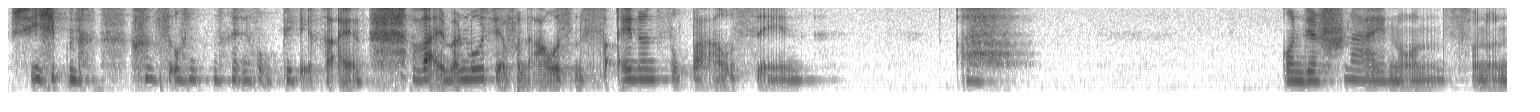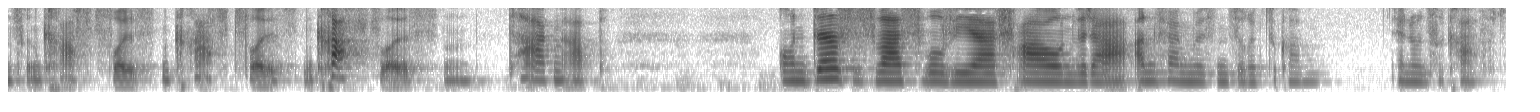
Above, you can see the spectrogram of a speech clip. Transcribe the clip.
Schieben uns unten eine OP rein, weil man muss ja von außen fein und super aussehen. Oh. Und wir schneiden uns von unseren kraftvollsten, kraftvollsten, kraftvollsten Tagen ab und das ist was, wo wir Frauen wieder anfangen müssen, zurückzukommen in unsere Kraft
